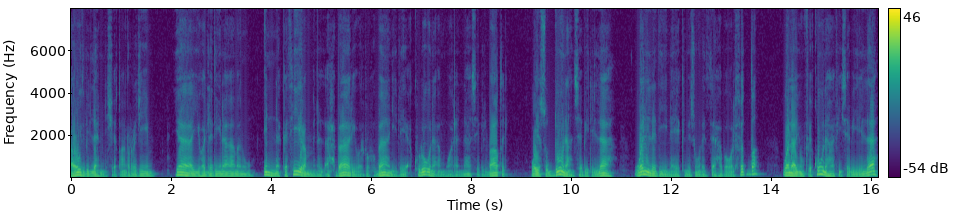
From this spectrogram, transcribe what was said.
أعوذ بالله من الشيطان الرجيم. يا أيها الذين آمنوا إن كثيرا من الأحبار والرهبان ليأكلون أموال الناس بالباطل ويصدون عن سبيل الله والذين يكنزون الذهب والفضة ولا ينفقونها في سبيل الله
